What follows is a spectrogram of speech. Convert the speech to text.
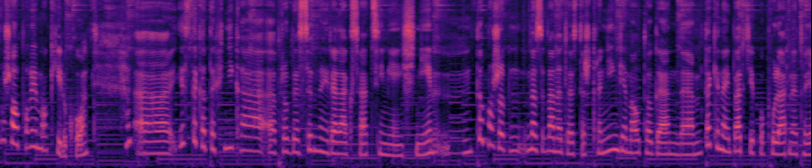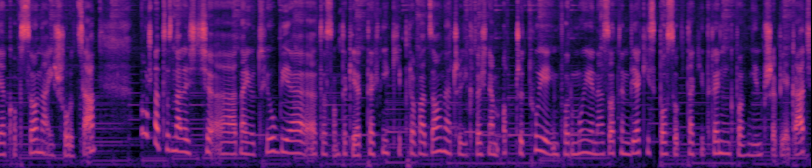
Może opowiem o kilku. E, Jest taka technika e, progresywnej relaksacji mięśni. Mm, To może nazywane to jest też treningiem autogennym. Takie najbardziej popularne to Jakobsona i Schulza. Można to znaleźć e, na YouTubie. E, To są takie techniki prowadzone, czyli ktoś nam odczytuje, informuje nas o tym, w jaki sposób taki trening powinien przebiegać.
